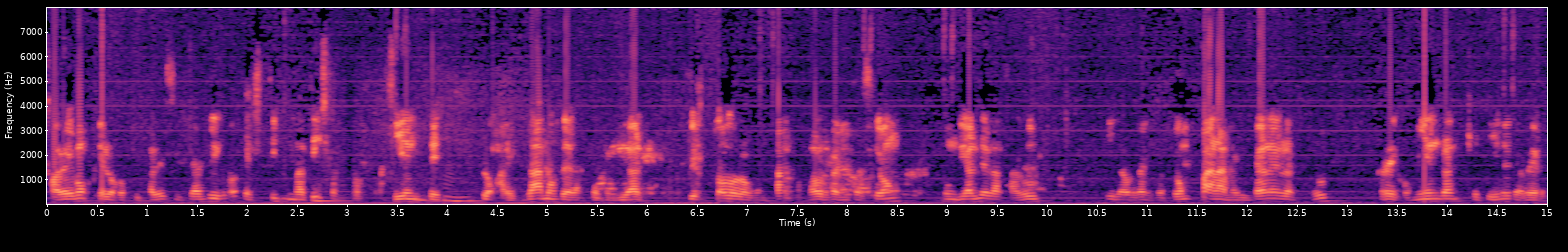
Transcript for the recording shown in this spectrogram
Sabemos que los hospitales psiquiátricos estigmatizan a los pacientes, los aislamos de la comunidad y es todo lo contrario. La Organización Mundial de la Salud y la Organización Panamericana de la Salud recomiendan que tiene que haber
